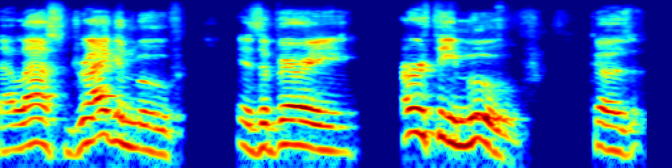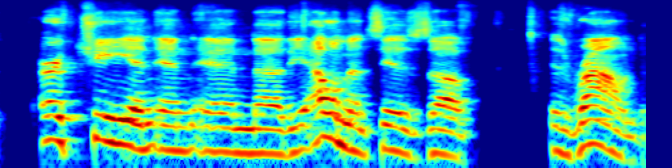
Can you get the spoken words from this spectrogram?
that last dragon move is a very earthy move because earth chi and, and, and uh, the elements is, uh, is round.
